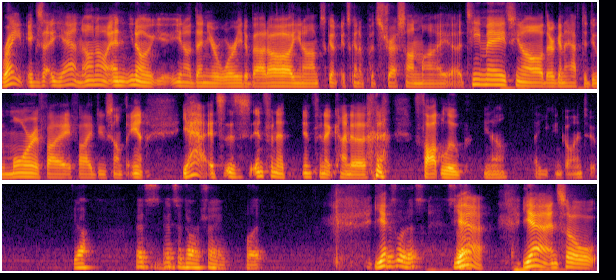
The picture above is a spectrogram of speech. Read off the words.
Right. Exactly. Yeah. No. No. And you know, you, you know, then you're worried about, oh, you know, I'm gonna, it's gonna put stress on my uh, teammates. You know, they're gonna have to do more if I if I do something. You know, yeah. It's this infinite, infinite kind of thought loop. You know, that you can go into. Yeah, it's it's a darn shame, but Yeah. it is what it is. So, Yeah, yeah, and so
